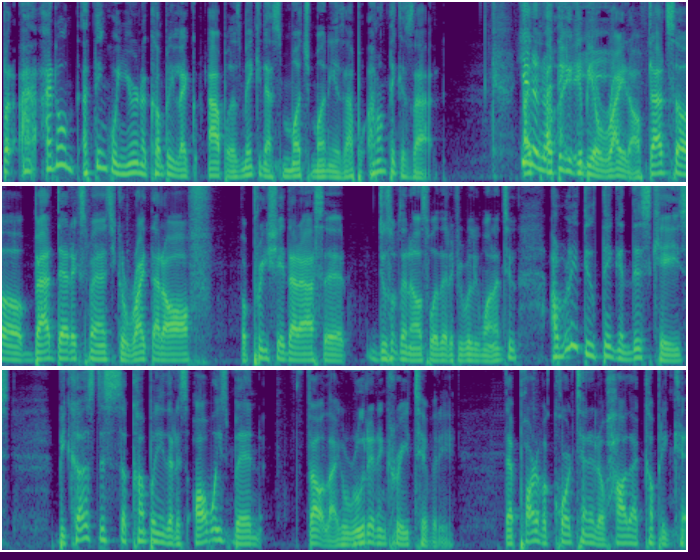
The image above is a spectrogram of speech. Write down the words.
But I, I don't. I think when you're in a company like Apple is making as much money as Apple, I don't think it's that. Yeah, I, no, no, I think it could be a write off. That's a bad debt expense. You could write that off, appreciate that asset, do something else with it if you really wanted to. I really do think in this case, because this is a company that has always been felt like rooted in creativity, that part of a core tenet of how that company can,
